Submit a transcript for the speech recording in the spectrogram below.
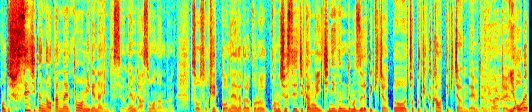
ほんと出生時間が分かんないと見れないんですよね。みたいなあそうなんだみたいな。そうそう結構ねだからこれこの出生時間が12分でもずれてきちゃうとちょっと結果変わってきちゃうんでみたいな言われて。いや俺え？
